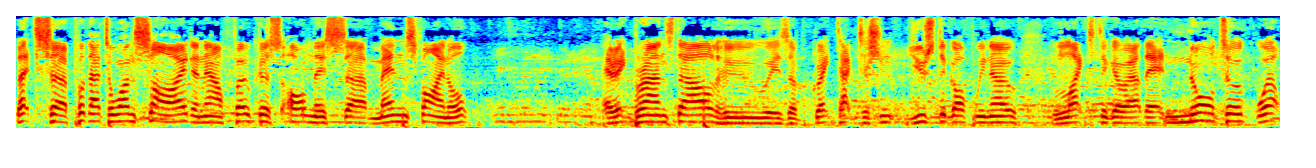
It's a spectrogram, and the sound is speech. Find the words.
let's uh, put that to one side and now focus on this uh, men's final. Eirik Brandsdal, who is a great tactician, Ustiugov, we know, likes to go out there. Northug, well,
